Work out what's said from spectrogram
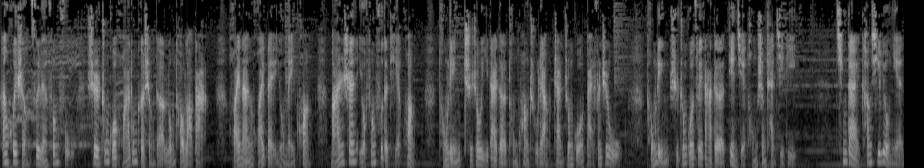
安徽省资源丰富，是中国华东各省的龙头老大。淮南、淮北有煤矿，马鞍山有丰富的铁矿，铜陵、池州一带的铜矿储量占中国百分之五。铜陵是中国最大的电解铜生产基地。清代康熙六年，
